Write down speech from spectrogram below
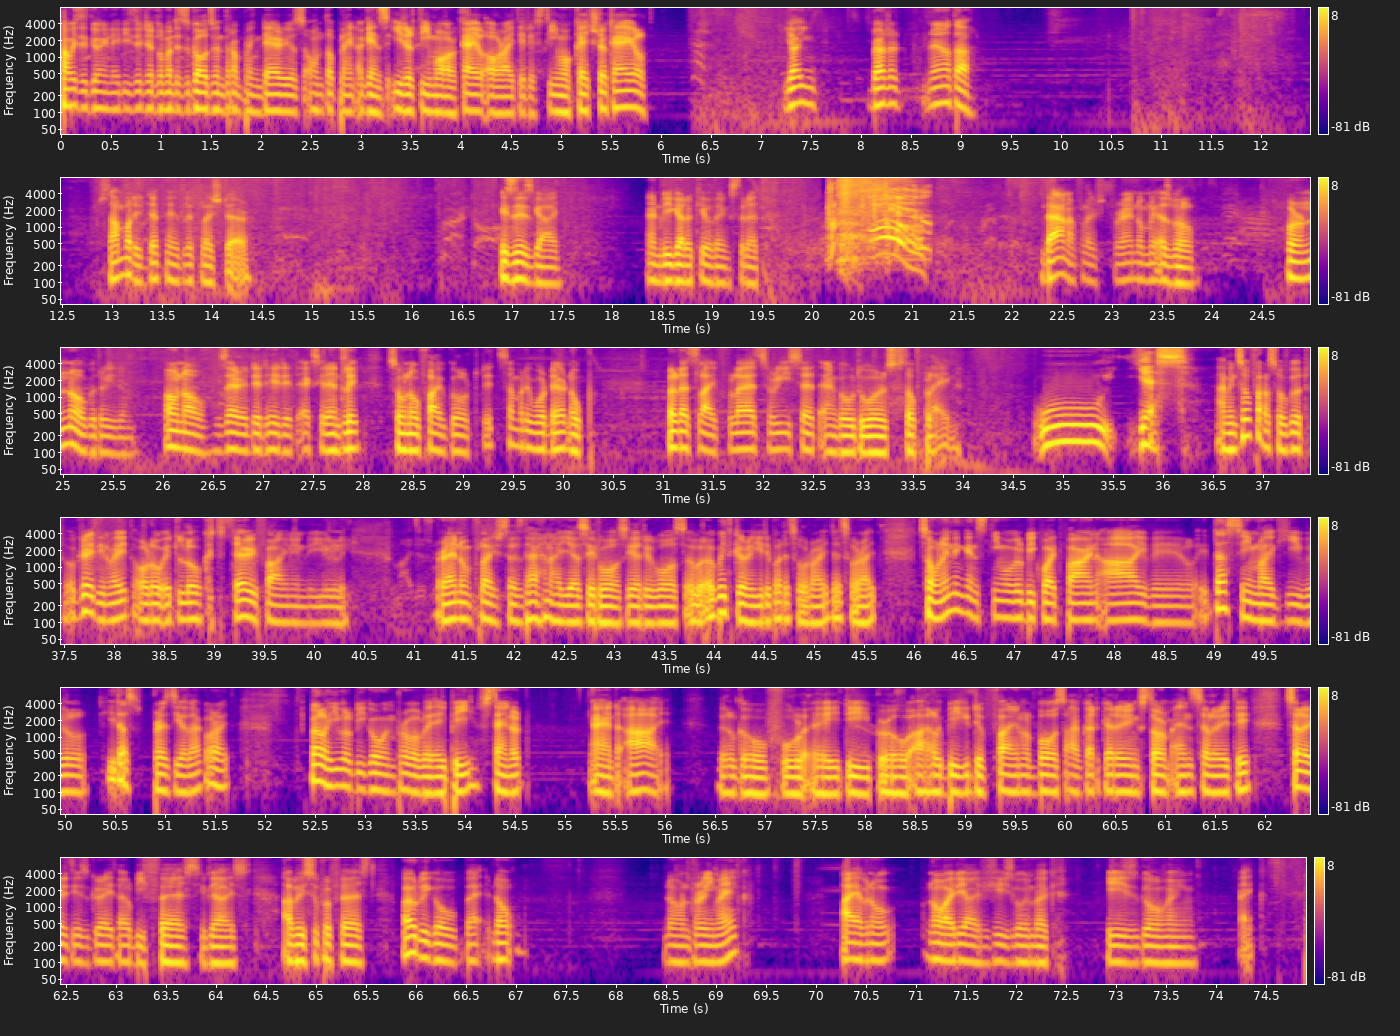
How is it going, ladies and gentlemen? This is Godzu and I'm Darius on top lane against either Teemo or Kayle. Alright, it is Teemo. Catch the Kayle. Yoink, brother Renata. Somebody definitely flashed there. It's this guy. And we got a kill thanks to that. Oh! Diana flashed randomly as well. For no good reason. Oh no, Zeri did hit it accidentally, so no 5 gold. Did somebody ward there? Nope. Well, that's life. Let's reset and go towards stop lane. Ooh, yes. I mean, so far so good. A great invade, although it looked terrifying in the early. Random flash says Diana. Yes, it was. Yeah, it was. A, a bit greedy, but it's alright. That's alright. So, lane against Teemo will be quite fine. I will... It does seem like he will... He does press the attack. Alright. Well, he will be going probably AP, standard. And I will go full AD, bro. I'll be the final boss. I've got Gathering Storm and Celerity. Celerity is great. I'll be fast, you guys. I'll be super fast. Why would we go back? No. Don't remake. I have no no idea if he's going back. He's going back.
